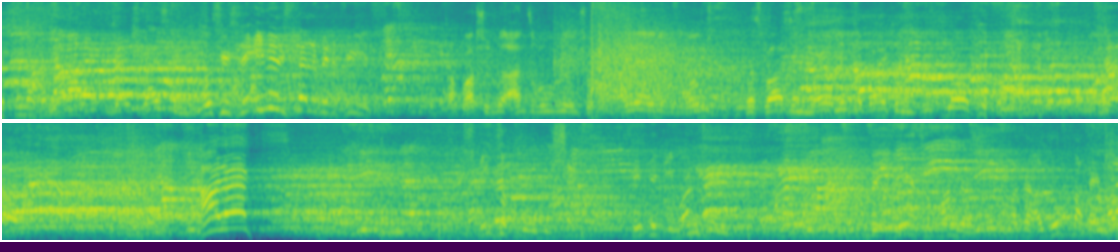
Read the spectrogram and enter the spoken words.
Ich weiß nicht. Muss ich eine Innenstelle mit den Füßen. Da brauchst du nur anzurufen, ich habe eine Eier in getrunken. Das war's, die Meier nicht vorbeikommen. Ich laufe. Alex! Steht so komisch. Steht nicht im Mann drin. Steht quer zum Mann. Das ist immer der Alsopmaterial.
